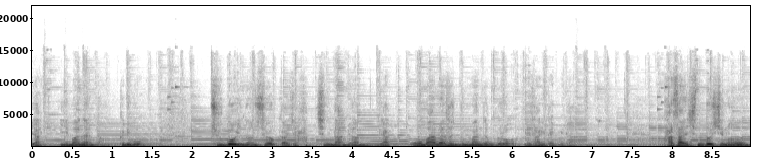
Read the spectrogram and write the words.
약 2만여 명, 그리고 주거 인원 수요까지 합친다면 약 5만에서 6만 정도로 예상이 됩니다. 다산 신도시는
